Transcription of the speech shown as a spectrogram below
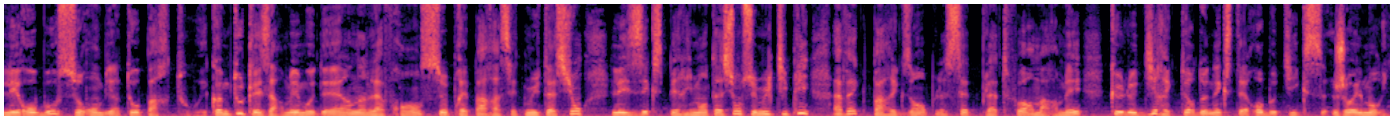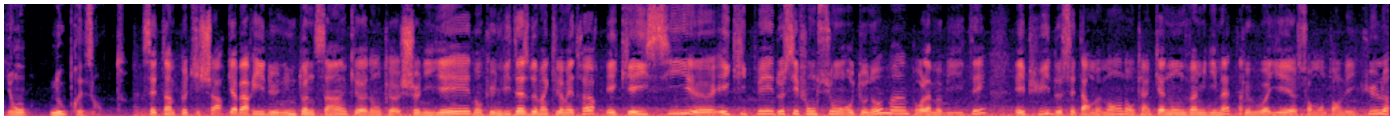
Les robots seront bientôt partout et comme toutes les armées modernes, la France se prépare à cette mutation. Les expérimentations se multiplient avec par exemple cette plateforme armée que le directeur de Nexter Robotics, Joël Morillon, nous présente. C'est un petit char, gabarit d'une tonne 5, donc euh, chenillé, donc une vitesse de 20 km/h et qui est ici euh, équipé de ses fonctions autonomes hein, pour la mobilité et puis de cet armement, donc un canon de 20 mm que vous voyez surmontant le véhicule.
